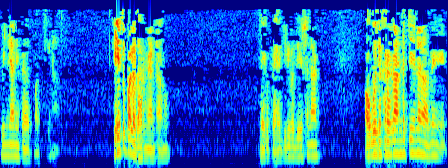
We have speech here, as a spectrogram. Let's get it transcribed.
විඥානි පැවැත්මක් තියෙනවා. හේතුඵල ධර්මයන්ට අනුව මේක පැහැදිලිව දේශනා අවබෝධ කරගන්න තියෙන මේ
